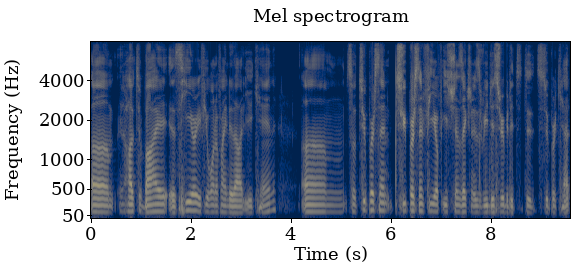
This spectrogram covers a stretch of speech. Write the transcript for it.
Um, how to buy is here. If you want to find it out, you can. Um, so 2%, 2% fee of each transaction is redistributed to Super Cat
